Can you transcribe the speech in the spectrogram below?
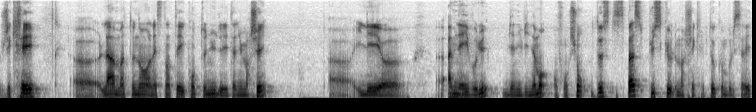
j'ai créé là maintenant à l'instant T compte tenu de l'état du marché. il est amené à évoluer, bien évidemment, en fonction de ce qui se passe, puisque le marché crypto, comme vous le savez,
